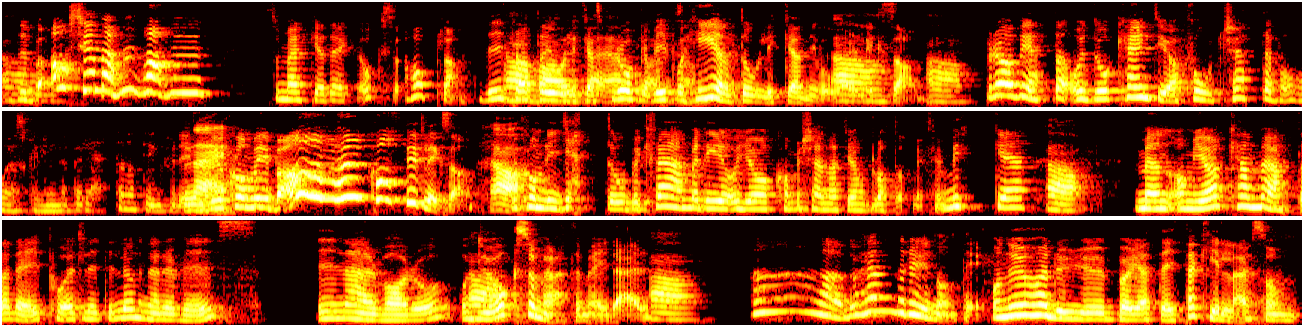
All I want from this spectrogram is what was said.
Och du bara ah tjena mm, mm, Så märker jag direkt också, hopplan, vi Ja, pratar ju olika språk vi är på liksom. helt olika nivåer Ja, liksom. ja. Bra att veta och då kan inte jag fortsätta åh jag skulle vilja berätta någonting för dig. För Nej. du kommer ju bara, vad konstigt liksom. Du kommer bli jätteobekväm med det och jag kommer känna att jag har blottat mig för mycket. Ja. Men om jag kan möta dig på ett lite lugnare vis i närvaro och du också möter mig där. Ah, då händer det ju någonting. Och nu har du ju börjat dejta killar som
